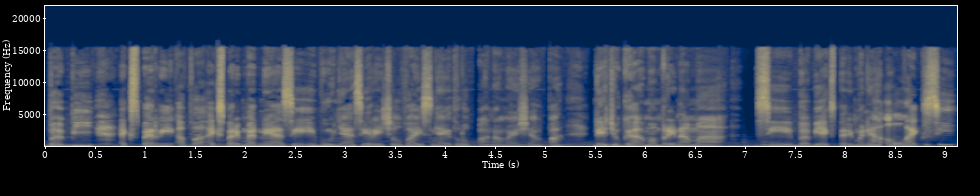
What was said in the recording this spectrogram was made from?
babi eksperi apa eksperimennya si ibunya si Rachel Weisz-nya itu lupa namanya siapa. Dia juga memberi nama si babi eksperimennya Alexi.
